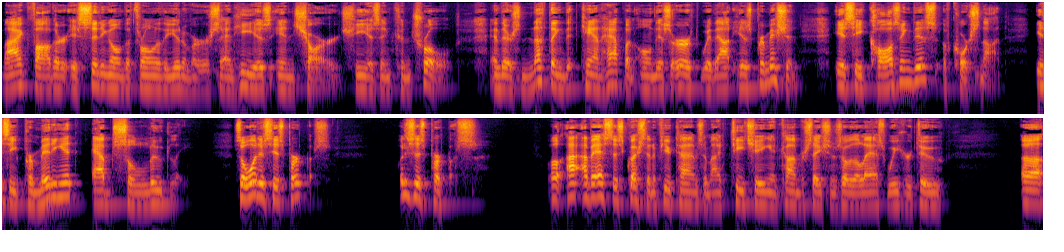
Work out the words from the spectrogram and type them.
My Father is sitting on the throne of the universe and He is in charge. He is in control. And there's nothing that can happen on this earth without His permission. Is He causing this? Of course not. Is He permitting it? Absolutely. So, what is His purpose? What is His purpose? Well, I, have asked this question a few times in my teaching and conversations over the last week or two. Uh,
